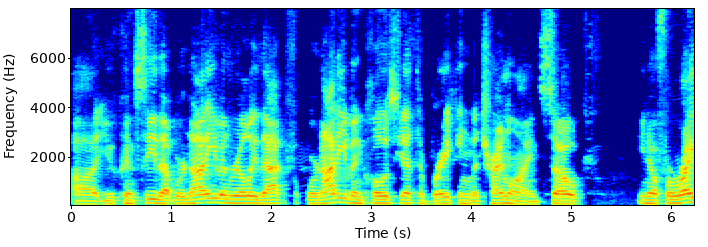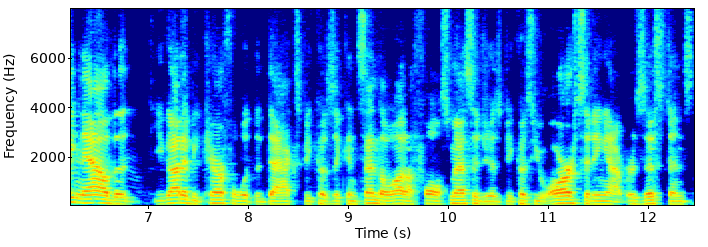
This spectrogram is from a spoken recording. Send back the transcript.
uh, you can see that we're not even really that, we're not even close yet to breaking the trend line. So, you know, for right now, the you got to be careful with the DAX because it can send a lot of false messages because you are sitting at resistance.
